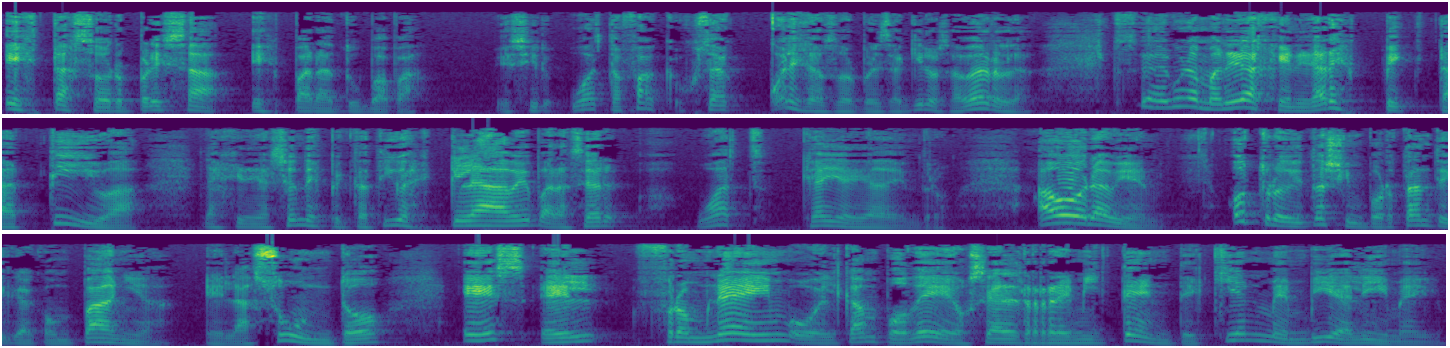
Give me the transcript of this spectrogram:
esta sorpresa es para tu papá. Es decir, what the fuck, o sea, ¿cuál es la sorpresa? Quiero saberla. Entonces, de alguna manera, generar expectativa. La generación de expectativa es clave para hacer, what, ¿qué hay ahí adentro? Ahora bien, otro detalle importante que acompaña el asunto es el from name o el campo de, o sea, el remitente, quién me envía el email.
